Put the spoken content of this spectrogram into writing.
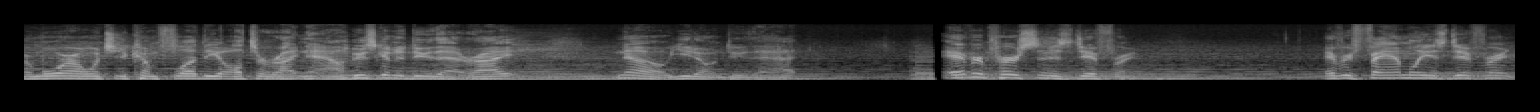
or more, I want you to come flood the altar right now. Who's going to do that, right? No, you don't do that. Every person is different, every family is different.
